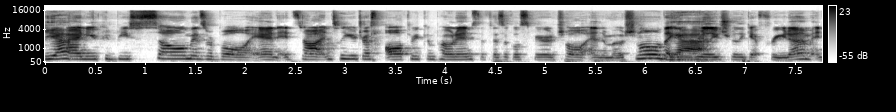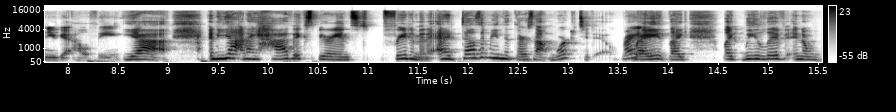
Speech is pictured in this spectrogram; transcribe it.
Yeah. and you could be so miserable. And it's not until you address all three components, the physical, spiritual, and emotional, that Yeah. you really truly get freedom and you get healthy. Yeah. And yeah, and I have experienced freedom in it. And it doesn't mean that there's not work to do. Right. Right. Like like we live in a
